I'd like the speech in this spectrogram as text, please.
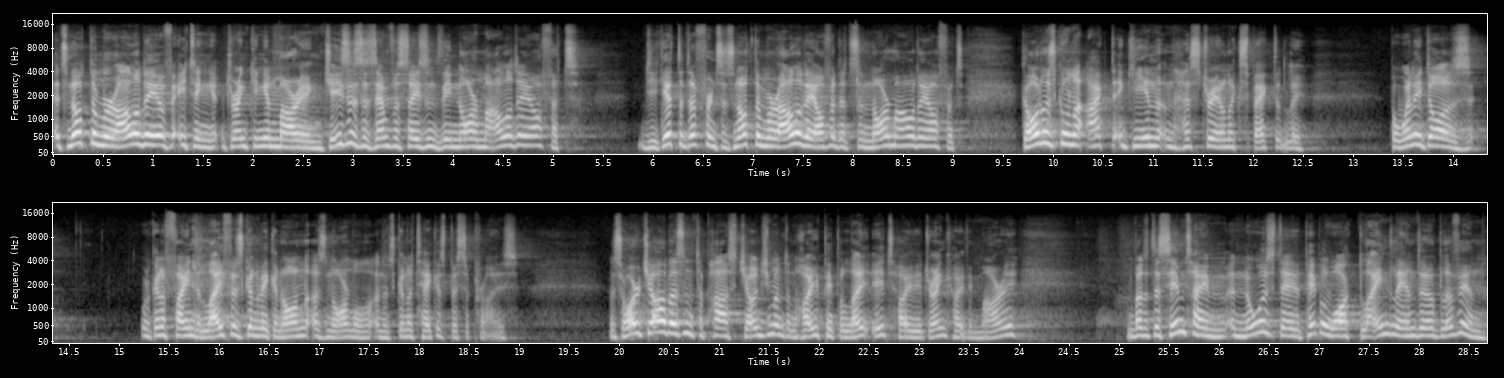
it's not the morality of eating, drinking, and marrying. Jesus is emphasizing the normality of it. Do you get the difference? It's not the morality of it, it's the normality of it. God is going to act again in history unexpectedly. But when He does, we're going to find that life is going to be going on as normal and it's going to take us by surprise. And so our job isn't to pass judgment on how people eat, how they drink, how they marry. But at the same time, in Noah's day, the people walked blindly into oblivion.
